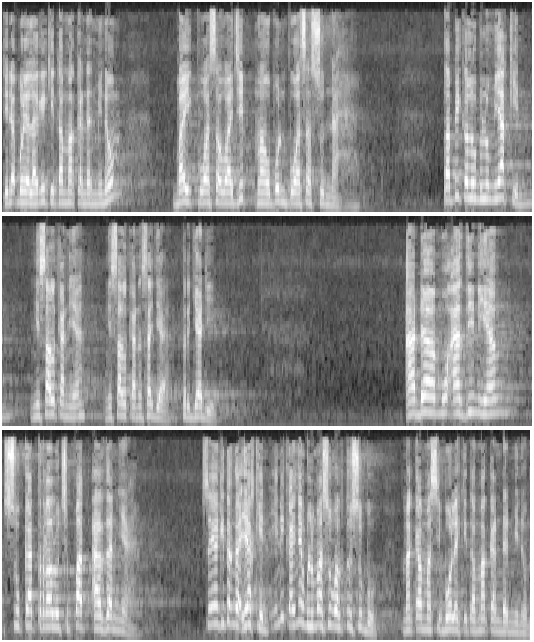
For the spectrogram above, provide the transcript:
Tidak boleh lagi kita makan dan minum, baik puasa wajib maupun puasa sunnah. Tapi kalau belum yakin, misalkan ya, misalkan saja terjadi. Ada muadzin yang suka terlalu cepat azannya. Sehingga kita nggak yakin, ini kayaknya belum masuk waktu subuh. Maka masih boleh kita makan dan minum.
